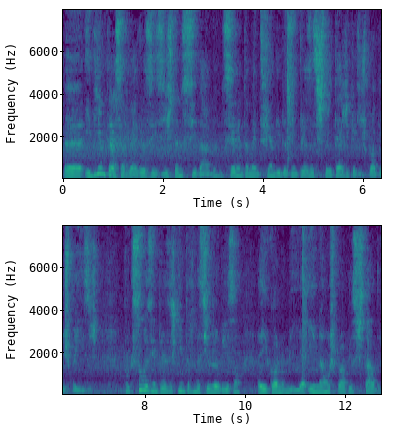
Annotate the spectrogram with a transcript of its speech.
Uh, e diante dessas regras existe a necessidade de serem também defendidas empresas estratégicas dos próprios países, porque são as empresas que internacionalizam a economia e não os próprios Estados.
